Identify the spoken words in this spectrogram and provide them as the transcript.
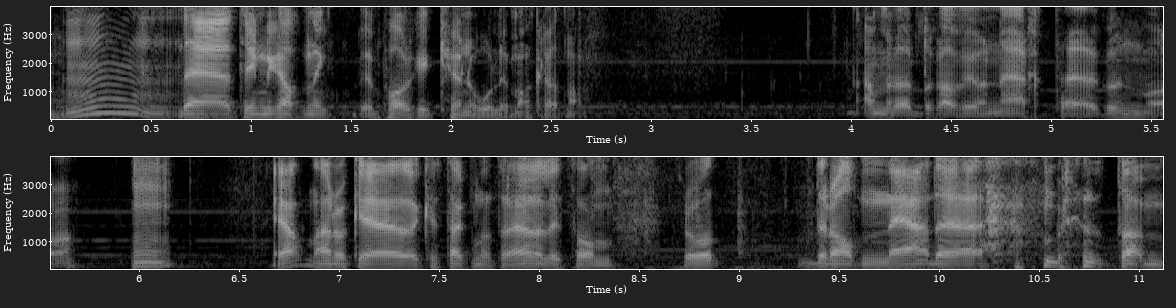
Mm. Det er tyngdekraften påvirker kun Olim akkurat nå. Ja, men da drar vi jo ned til runden vår, da. Mm. Ja, nei, dere, dere ikke sterke nok til det. Det er litt sånn Prøv å dra den ned. Det Ta en,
